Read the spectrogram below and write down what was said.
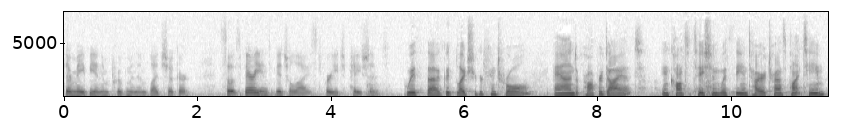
there may be an improvement in blood sugar. So it's very individualized for each patient. With uh, good blood sugar control and a proper diet, in consultation with the entire transplant team,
